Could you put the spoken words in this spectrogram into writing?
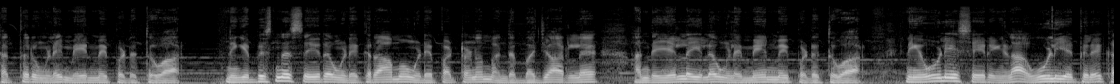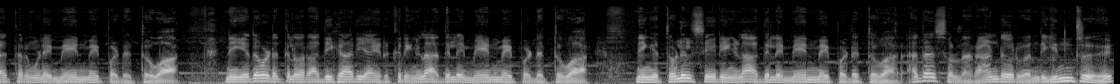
கத்தர் உங்களை மேன்மைப்படுத்துவார். நீங்கள் பிஸ்னஸ் செய்கிற உங்களுடைய கிராமம் உங்களுடைய பட்டணம் அந்த பஜாரில் அந்த எல்லையில் உங்களை மேன்மைப்படுத்துவார். நீங்கள் ஊழியம் செய்கிறீங்களா ஊழியத்திலே கத்தர் உங்களை மேன்மைப்படுத்துவார். நீங்கள் ஏதோ இடத்துல ஒரு அதிகாரியாக இருக்கிறீங்களா? அதில் மேன்மைப்படுத்துவார். நீங்கள் தொழில் செய்கிறீங்களா அதில் மேன்மைப்படுத்துவார். அதான் சொல்கிறார் ஆண்டவர் வந்து இன்று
